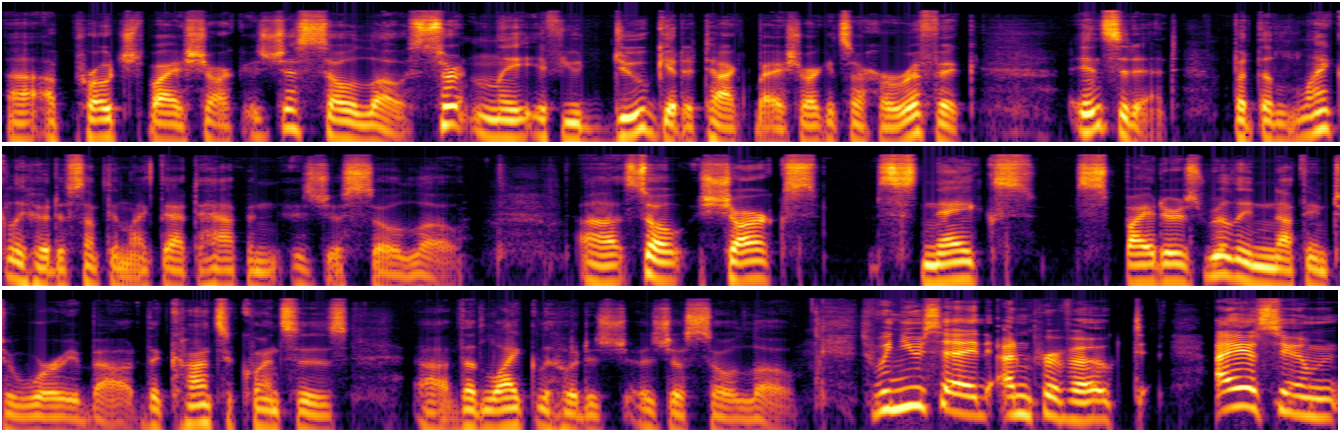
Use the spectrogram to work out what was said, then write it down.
uh, approached by a shark is just so low. Certainly, if you do get attacked by a shark, it's a horrific incident, but the likelihood of something like that to happen is just so low. Uh, so, sharks, snakes, spiders, really nothing to worry about. The consequences, uh, the likelihood is, is just so low. So when you said unprovoked, I assume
